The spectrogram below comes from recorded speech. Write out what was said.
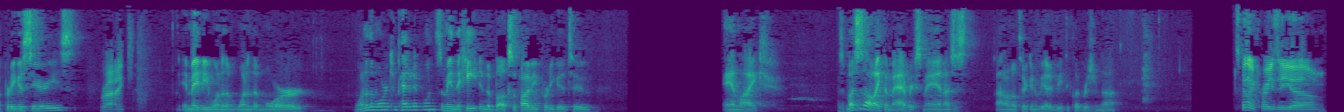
a pretty good series right. it may be one of the one of the more one of the more competitive ones. I mean, the Heat and the Bucks will probably be pretty good too. And like, as much as I like the Mavericks, man, I just I don't know if they're going to be able to beat the Clippers or not. It's kind of crazy um,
